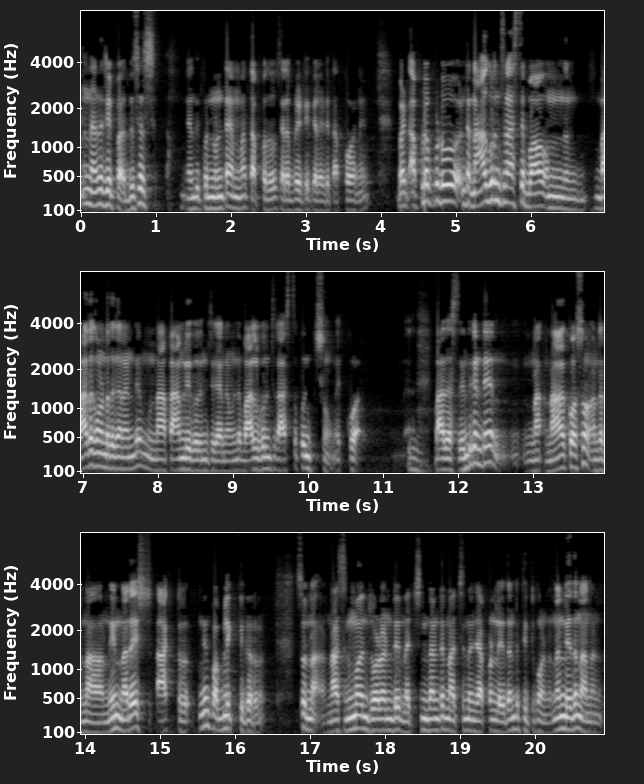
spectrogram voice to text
నేను అదే చెప్పా దిస్ ఇస్ కొన్ని ఉంటాయమ్మా తప్పదు సెలబ్రిటీ కలిగి తప్పవు అని. బట్ అప్పుడప్పుడు అంటే నా గురించి రాస్తే బా బాధగా ఉండదు కానండి నా ఫ్యామిలీ గురించి కానివ్వండి వాళ్ళ గురించి రాస్తే కొంచెం ఎక్కువ బాధ వస్తుంది ఎందుకంటే నా- నా కోసం అంటే నా నేను నరేష్ యాక్టర్ నేను పబ్లిక్ ఫిగర్. సో నా నా సినిమాని చూడండి నచ్చిందంటే నచ్చిందని చెప్పండి లేదంటే తిట్టుకోండి. నన్ను ఏదైనా అనండి.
